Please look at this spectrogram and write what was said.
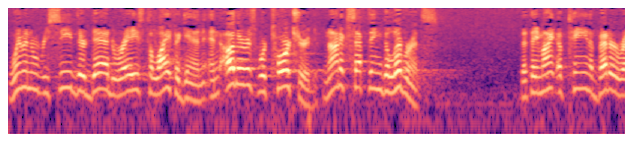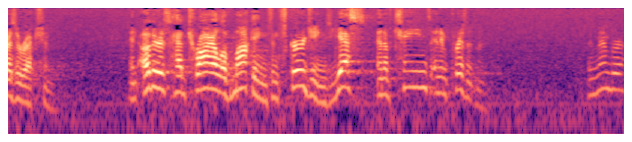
Women received their dead raised to life again, and others were tortured, not accepting deliverance, that they might obtain a better resurrection. And others had trial of mockings and scourgings, yes, and of chains and imprisonment. Remember,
